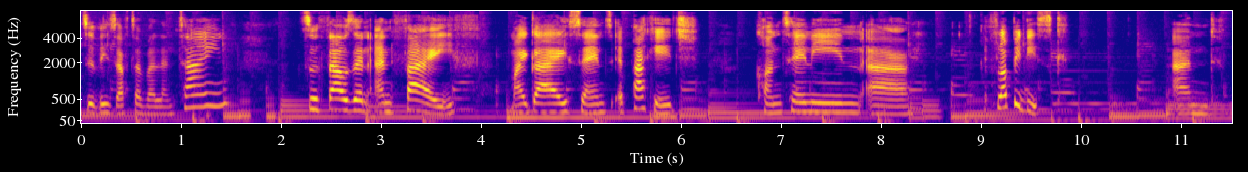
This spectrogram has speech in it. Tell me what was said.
two days after Valentine, 2005, my guy sent a package containing uh, a floppy disk. And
